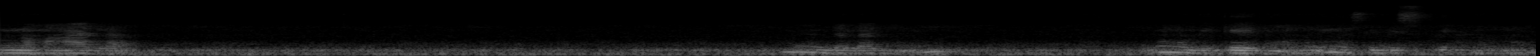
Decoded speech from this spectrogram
nung namahala. Ano yung dala niya eh? Ano nabigay ng ano yun? Si biscuit naman.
